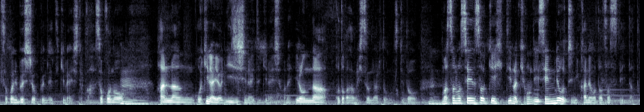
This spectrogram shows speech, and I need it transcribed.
そこに物資を送んないといけないしとかそこの、うん。反乱起きないように維持しないといけないしとかねいろんなことが多分必要になると思うんですけど、うん。まあ、その戦争経費っていうのは基本的に占領地に金を出させていたと。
